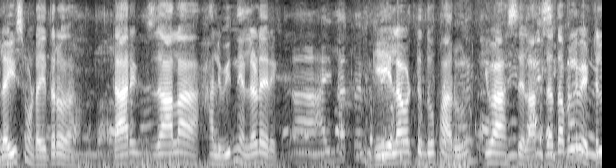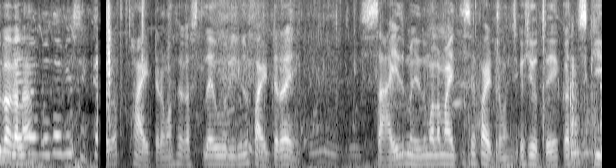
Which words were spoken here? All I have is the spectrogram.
लईच मोठा इतर होता. डायरेक्ट जाला हलवीत नेला डायरेक्ट गेला वाटतं तो फारून किंवा असेल. असला तर आपल्याला भेटेल बघायला. फायटर मासा कसला आहे ओरिजिनल फायटर आहे. साईज म्हणजे तुम्हाला माहितीच आहे फायटर मासे कशी होते. कचकी.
